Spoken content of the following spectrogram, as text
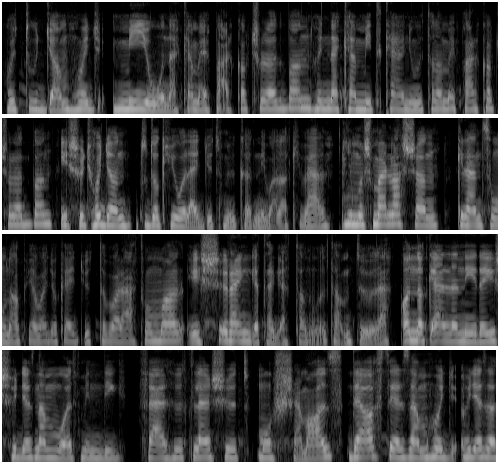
hogy tudjam, hogy mi jó nekem egy párkapcsolatban, hogy nekem mit kell nyújtanom egy párkapcsolatban, és hogy hogyan tudok jól együttműködni valakivel. Most már lassan kilenc hónapja vagyok együtt a barátommal, és rengeteget tanultam tőle. Annak ellenére is, hogy ez nem volt mindig felhőtlen, sőt most sem az, de azt érzem, hogy, hogy ez a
